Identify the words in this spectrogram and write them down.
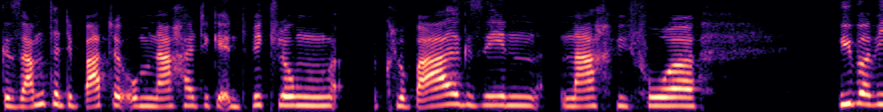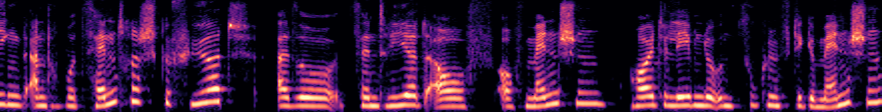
gesamte Debatte um nachhaltige Entwicklung global gesehen nach wie vor überwiegend anthropozentrisch geführt, also zentriert auf, auf Menschen, heute lebende und zukünftige Menschen.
